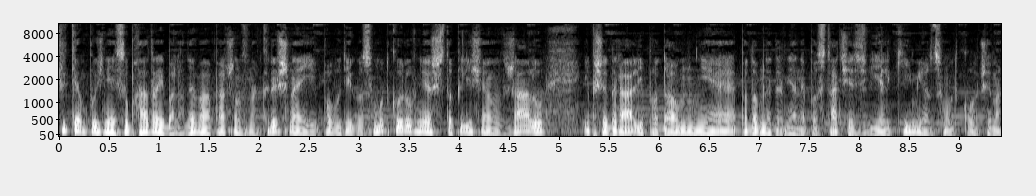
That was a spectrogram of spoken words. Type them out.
Chwilkę później Subhadra i Baladewa, patrząc na Krysznę i powód jego smutku, również stopili się w żalu i przybrali podobnie, podobne drewniane postacie z wielkimi od smutku oczyma.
